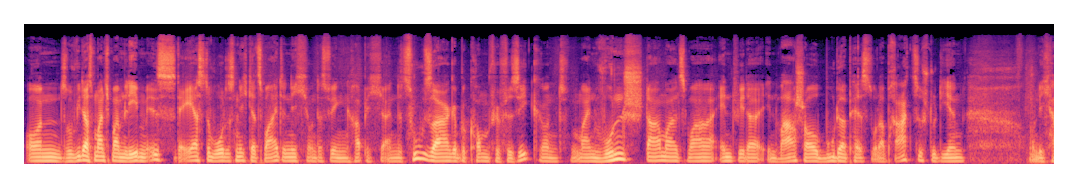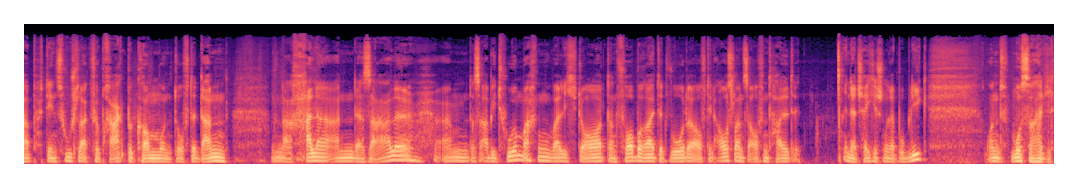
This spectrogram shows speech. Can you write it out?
Und so wie das manchmal im Leben ist, der erste wurde es nicht, der zweite nicht. Und deswegen habe ich eine Zusage bekommen für Physik. Und mein Wunsch damals war, entweder in Warschau, Budapest oder Prag zu studieren. Und ich habe den Zuschlag für Prag bekommen und durfte dann nach Halle an der Saale ähm, das Abitur machen, weil ich dort dann vorbereitet wurde auf den Auslandsaufenthalt in der Tschechischen Republik und musste halt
